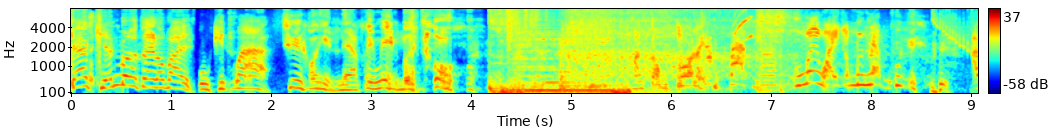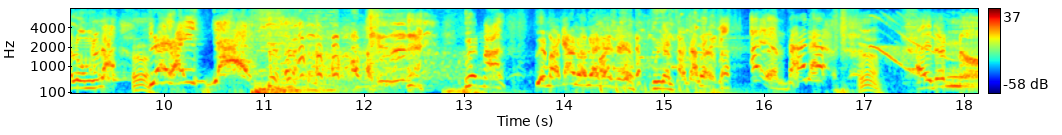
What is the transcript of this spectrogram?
แกเขียนเบอร์ตัวเองลงไป กูคิดว่าชื่อเขาเห็นแล้วเขายังไม่เห็นเบอร์โทร มันตรงตัวเลยปั๊บกูไม่ไหวกับมึงแล้วพูดอารมณ์นั้นแหละเออเย้ไอ้เย้เพื่อนมาเพื่อนมาเดี๋ยวเดี๋ยวเดี๋ยวเดี๋ยวคุยกันสักพักแล้วไอ้เอ็มท่านอะเออไอ้ don't know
